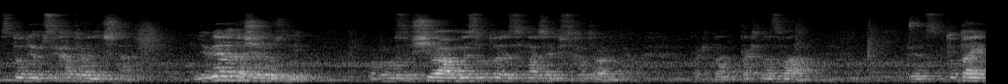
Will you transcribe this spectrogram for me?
studium psychotroniczne. Niewiele to się różni, bo po prostu siła umysłu to jest inaczej psychotronika, tak, na- nazwana. Więc tutaj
